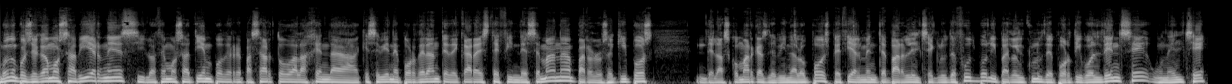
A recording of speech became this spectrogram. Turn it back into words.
Bueno, pues llegamos a viernes y lo hacemos a tiempo de repasar toda la agenda que se viene por delante de cara a este fin de semana para los equipos de las comarcas de Vinalopó, especialmente para el Elche Club de Fútbol y para el Club Deportivo Eldense, un Elche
